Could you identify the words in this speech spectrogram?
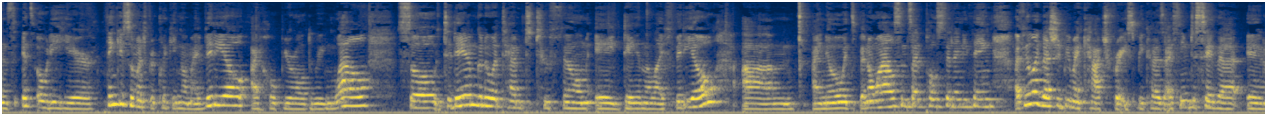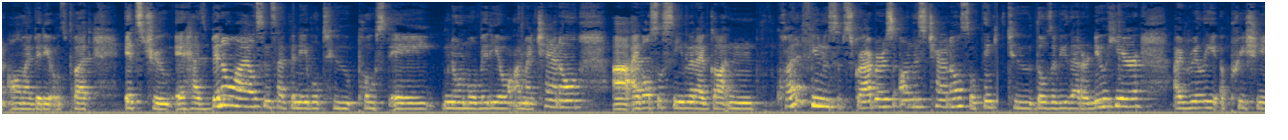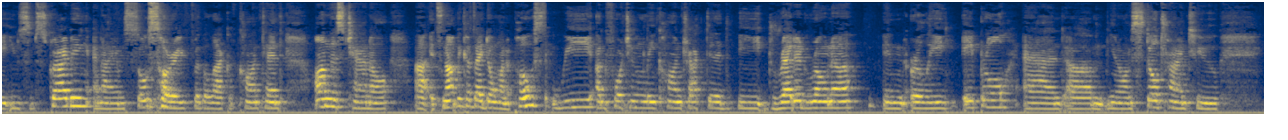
friends, it's Ody here. Thank you so much for clicking on my video. I hope you're all doing well. So today I'm going to attempt to film a day in the life video. Um, I know it's been a while since I've posted anything. I feel like that should be my catchphrase because I seem to say that in all my videos, but it's true. It has been a while since I've been able to post a normal video on my channel. Uh, I've also seen that I've gotten quite a few new subscribers on this channel. So thank you to those of you that are new here. I really appreciate you subscribing and I am so sorry for the lack of content on this channel. Uh, it's not because I don't want to post. We unfortunately contracted the dreaded Rona in early April and um, you know, I'm still trying to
